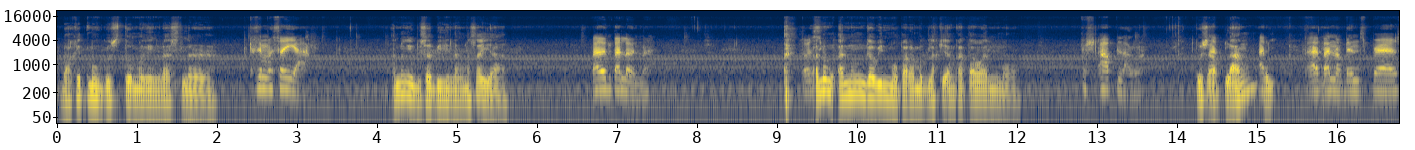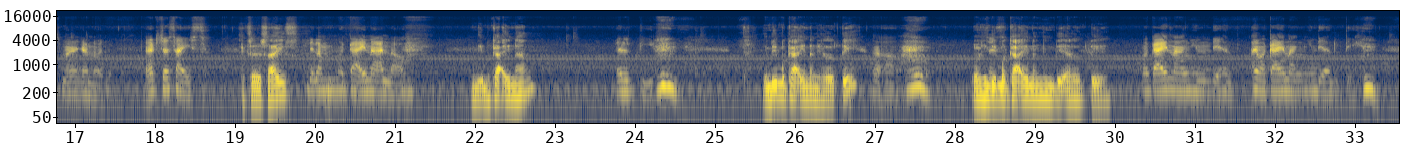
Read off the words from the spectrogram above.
Bakit mo gusto maging wrestler? Kasi masaya. Anong ibig sabihin ng masaya? Talon-talon. Tapos Anong anong gawin mo para maglaki ang katawan mo? push up lang. Push up lang? At, O at ano, bench press, mga ganun. Exercise. exercise? Hindi lang magkain na ano, Hindi magkain ng? LP. Hindi magkain ng healthy? Oo. O hindi magkain ng hindi healthy? Magkain ng hindi, ay magkain ng hindi healthy.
